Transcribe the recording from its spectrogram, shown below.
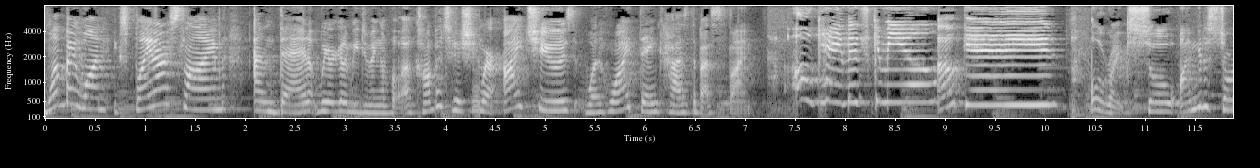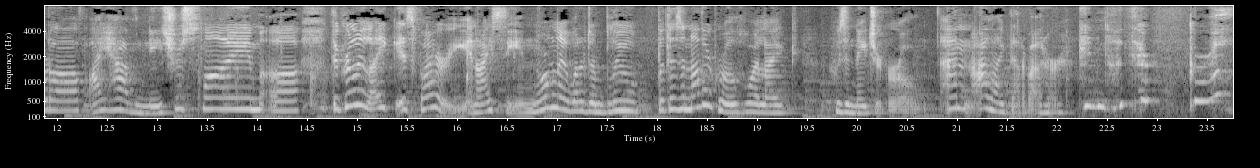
one by one, explain our slime, and then we're gonna be doing a, a competition where I choose what, who I think has the best slime. Okay, Miss. Okay. All right, so I'm gonna start off. I have nature slime. Uh, the girl I like is fiery and icy, and normally I would have done blue, but there's another girl who I like who's a nature girl, and I like that about her. Another girl?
